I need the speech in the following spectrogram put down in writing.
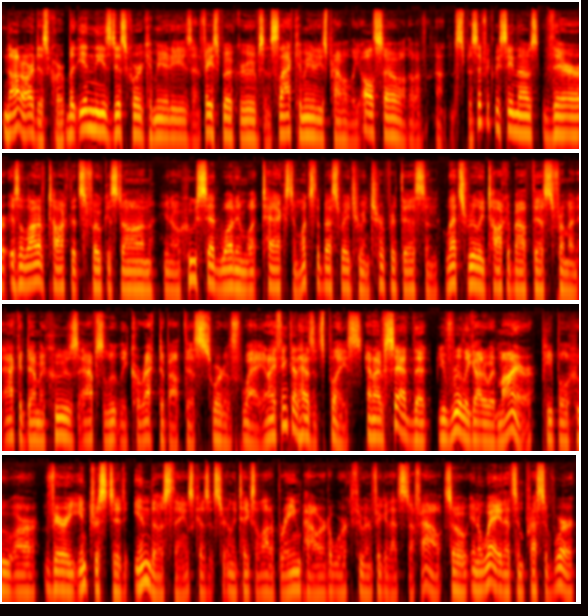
not our Discord, but in these Discord communities and Facebook groups and Slack communities, probably also, although I've not specifically seen those, there is a lot of talk that's focused on, you know, who said what in what text and what's the best way to interpret this. And let's really talk about this from an academic who's absolutely correct about this sort of of way. And I think that has its place. And I've said that you've really got to admire people who are very interested in those things because it certainly takes a lot of brain power to work through and figure that stuff out. So, in a way, that's impressive work,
